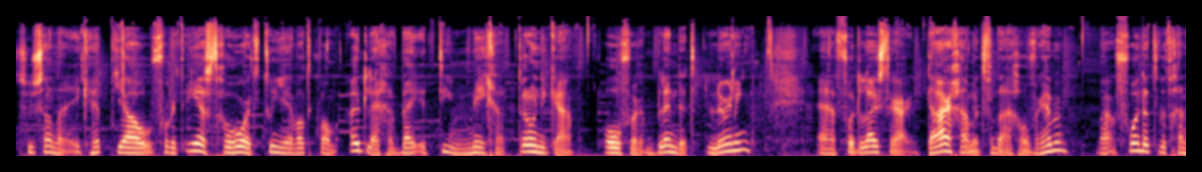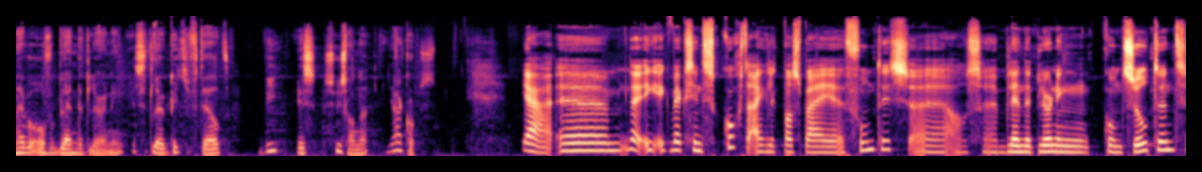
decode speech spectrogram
Suzanne, ik heb jou voor het eerst gehoord toen je wat kwam uitleggen bij het team Megatronica over blended learning. Uh, voor de luisteraar, daar gaan we het vandaag over hebben. Maar voordat we het gaan hebben over blended learning, is het leuk dat je vertelt wie is Suzanne Jacobs? Ja, uh, nee, ik, ik, werk sinds kort eigenlijk pas bij uh, Fontis uh, als uh, Blended Learning Consultant.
